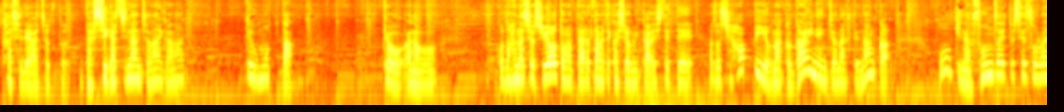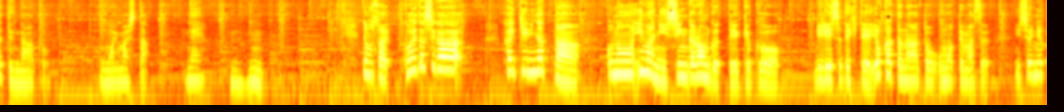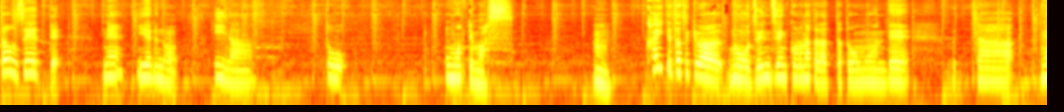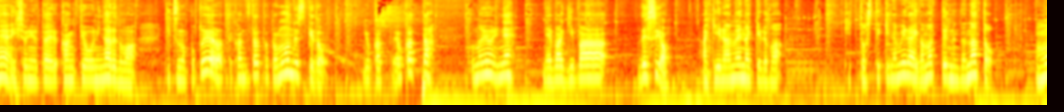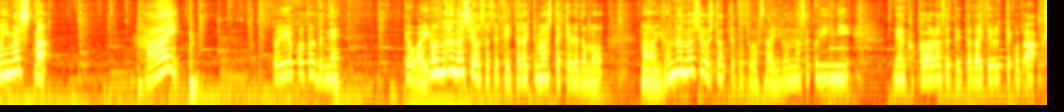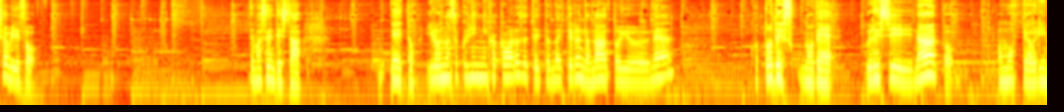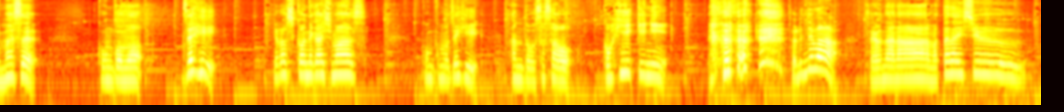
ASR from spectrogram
歌詞ではちょっと出しがちなんじゃないかなって思った。今日あのこの話をしようと思って改めて歌詞を見返してて私ハッピーをなんか概念じゃなくてなんか大きな存在として揃えてんなと思いました。ね。うんうん。でもさ声出しが解禁になったこの今に「シンガロング」っていう曲をリリースできてよかったなと思ってます。一緒に歌おうぜってね言えるのいいなと思ってます。うん。書いてた時はもう全然コロナ禍だったと思うんで歌ね一緒に歌える環境になるのはいつのことやらって感じだったと思うんですけどよかったよかった。このようにねネバギバですよ。諦めなければきっと素敵な未来が待ってるんだなと思いました。はい。ということでね今日はいろんな話をさせていただきましたけれどもまあいろんな話をしたってことはさいろんな作品にね関わらせていただいてるってことあくしゃみ出そう。出ませんでした。えっ、ー、といろんな作品に関わらせていただいてるんだなというねことですので嬉しいなと思っております。今後もぜひよろしくお願いします。今後もぜひ安藤笹をごひいきにそれではさようなら。また来週。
